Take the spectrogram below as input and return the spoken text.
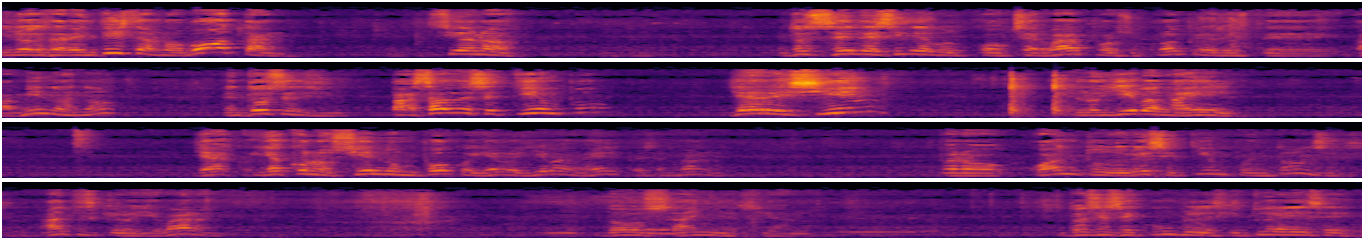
y los adventistas lo votan, ¿sí o no? Entonces él decide observar por sus propios este, caminos, ¿no? Entonces, pasado ese tiempo, ya recién lo llevan a él. Ya, ya conociendo un poco, ya lo llevan a él, pues hermano. Pero ¿cuánto duró ese tiempo entonces? Antes que lo llevaran. Dos años ya no. Entonces se cumple la escritura y dice,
